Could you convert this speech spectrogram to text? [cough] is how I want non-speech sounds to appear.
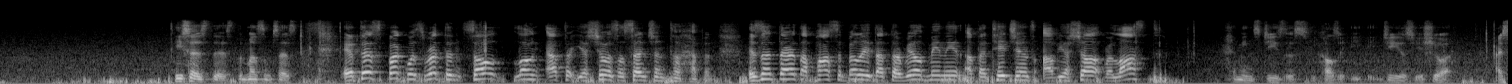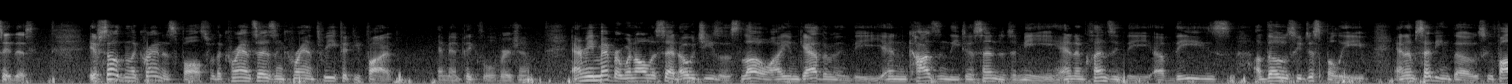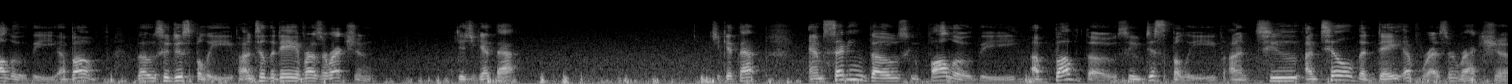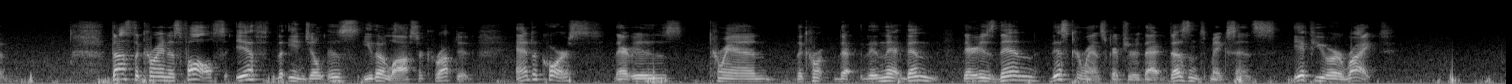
he says this, the Muslim says, if this book was written so long after Yeshua's ascension to heaven, isn't there the possibility that the real meaning of the teachings of Yeshua were lost? That means Jesus. He calls it Jesus, Yeshua. I say this. If so, then the Quran is false, for the Quran says in Quran 355, MM Pickthall version, And remember when Allah said, O Jesus, lo, I am gathering thee, and causing thee to ascend unto me, and am cleansing thee of these of those who disbelieve, and am setting those who follow thee above those who disbelieve, until the day of resurrection. Did you get that? Did you get that? Am setting those who follow thee above those who disbelieve unto, until the day of resurrection. Thus, the Quran is false if the Injil is either lost or corrupted. And of course, there is Quran. The, the then then there is then this Quran scripture that doesn't make sense if you are right.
